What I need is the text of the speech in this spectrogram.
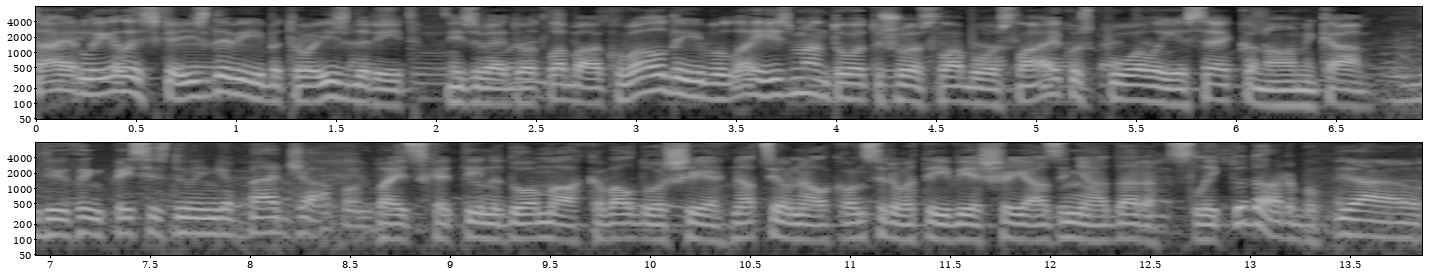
Tā ir lieliska izdevība to izdarīt, izveidot labāku valdību, lai izmantotu šos labos laikus polijas ekonomikā. Do you think PiS is doing a bad job? on- Vai Schetina domā, ka valdošie nacionāli konservatīvie šajā ziņā dara sliktu darbu? Yeah,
